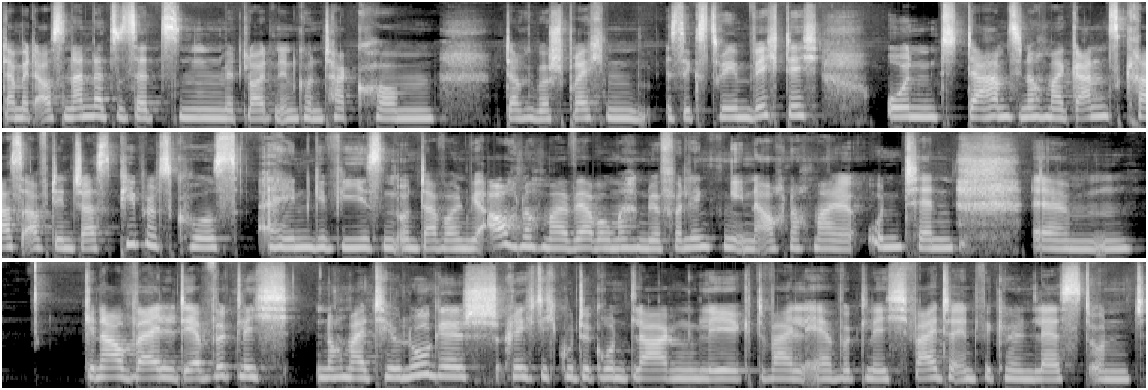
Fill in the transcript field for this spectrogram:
damit auseinanderzusetzen, mit Leuten in Kontakt kommen, darüber sprechen, ist extrem wichtig. Und da haben sie nochmal ganz krass auf den Just Peoples Kurs hingewiesen. Und da wollen wir auch nochmal Werbung machen. Wir verlinken ihn auch nochmal unten. Ähm, Genau, weil der wirklich nochmal theologisch richtig gute Grundlagen legt, weil er wirklich weiterentwickeln lässt und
